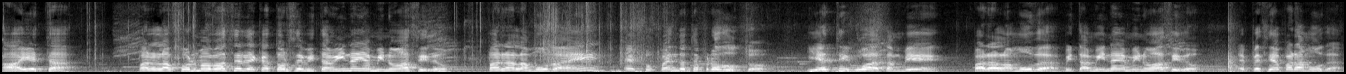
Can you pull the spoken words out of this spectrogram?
Ahí está. Para la forma base de 14 vitaminas y aminoácidos. Para la muda, ¿eh? Estupendo este producto. Y este igual también. Para la muda. Vitamina y aminoácidos. Especial para muda.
